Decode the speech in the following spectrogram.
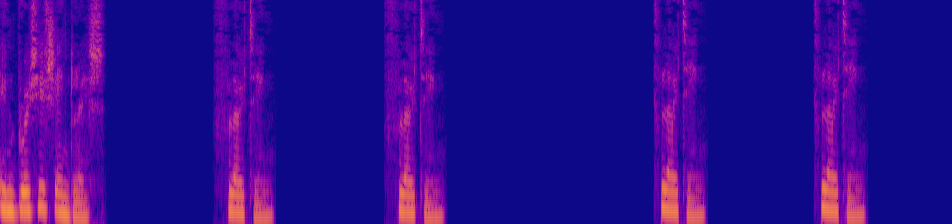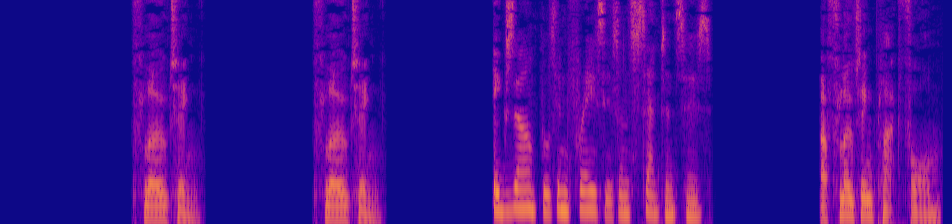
In British English. Floating. Floating. floating, floating, floating, floating. Examples in phrases and sentences. A floating platform.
